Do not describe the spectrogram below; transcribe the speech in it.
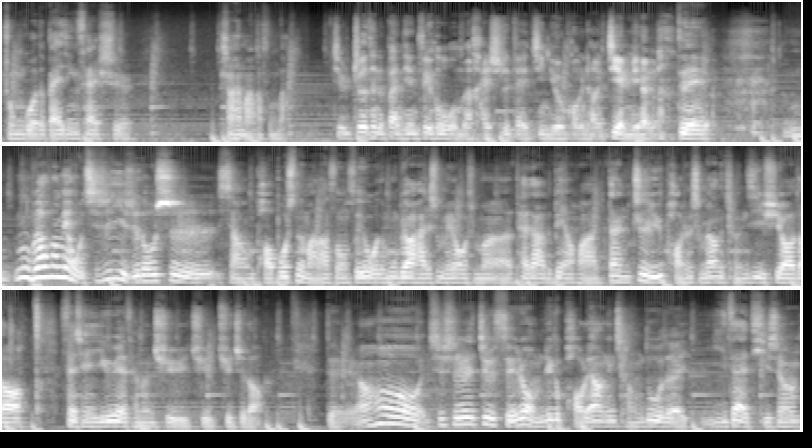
中国的白金赛事——上海马拉松吧。就是折腾了半天，最后我们还是在金牛广场见面了。对，目标方面，我其实一直都是想跑波士顿马拉松，所以我的目标还是没有什么太大的变化。但至于跑成什么样的成绩，需要到赛前一个月才能去去去知道。对，然后其实就随着我们这个跑量跟强度的一再提升，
